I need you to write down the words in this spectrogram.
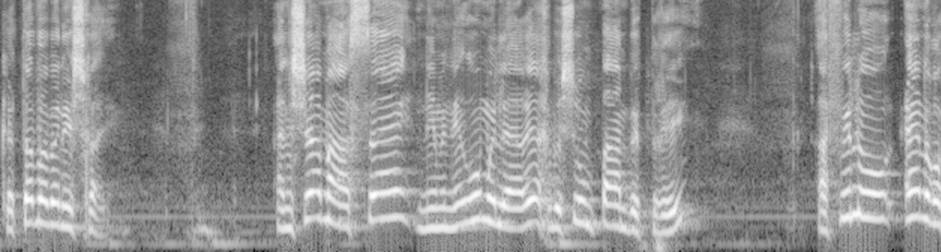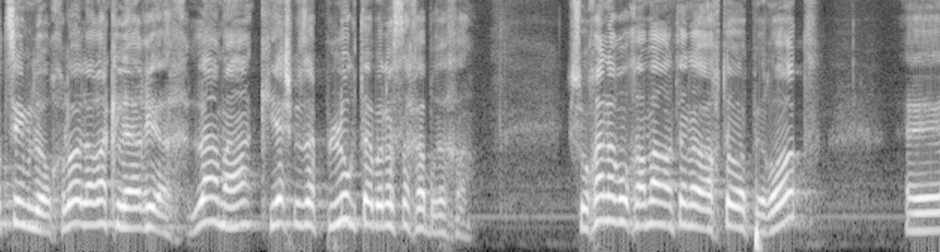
כתב הבן איש חי, אנשי המעשה נמנעו מלהריח בשום פעם בפרי, אפילו אין רוצים לאוכלו, אלא רק להריח. למה? כי יש בזה פלוגתא בנוסח הברכה. שולחן ערוך אמר נותן לרעכתו בפירות, אה,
